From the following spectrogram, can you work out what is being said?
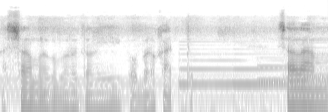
Assalamualaikum warahmatullahi wabarakatuh. Salam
